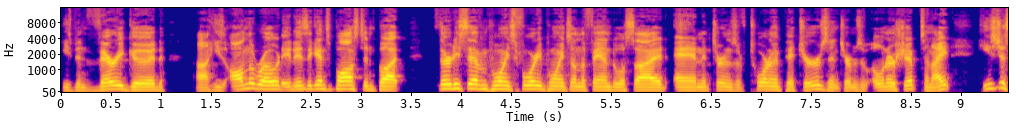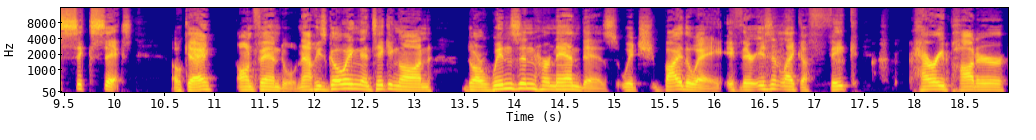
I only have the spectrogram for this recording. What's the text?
He's been very good. Uh, he's on the road. It is against Boston, but 37 points, 40 points on the FanDuel side. And in terms of tournament pitchers, in terms of ownership tonight, he's just six six. Okay on FanDuel. Now he's going and taking on Darwinzon Hernandez, which, by the way, if there isn't like a fake Harry Potter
